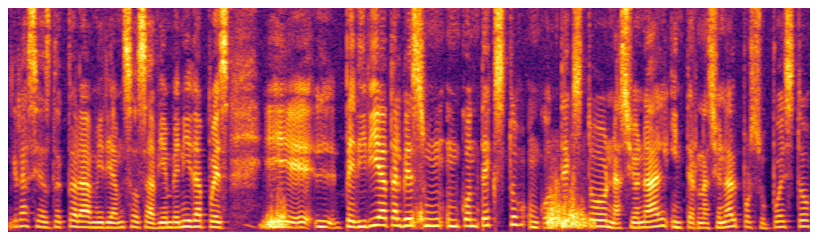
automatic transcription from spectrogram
Gracias, doctora Miriam Sosa. Bienvenida. Pues eh, pediría tal vez un, un contexto, un contexto nacional, internacional, por supuesto,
